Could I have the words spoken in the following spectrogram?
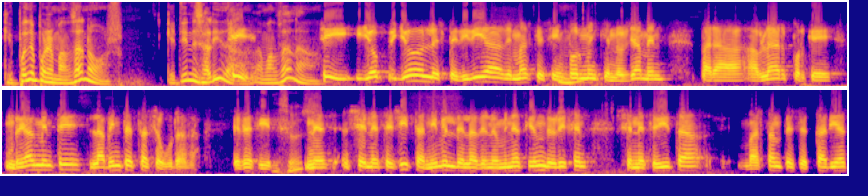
que pueden poner manzanos, que tiene salida la manzana. Sí, yo, yo les pediría además que se informen, que nos llamen para hablar, porque realmente la venta está asegurada. Es decir, se necesita a nivel de la denominación de origen, se necesita bastantes hectáreas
